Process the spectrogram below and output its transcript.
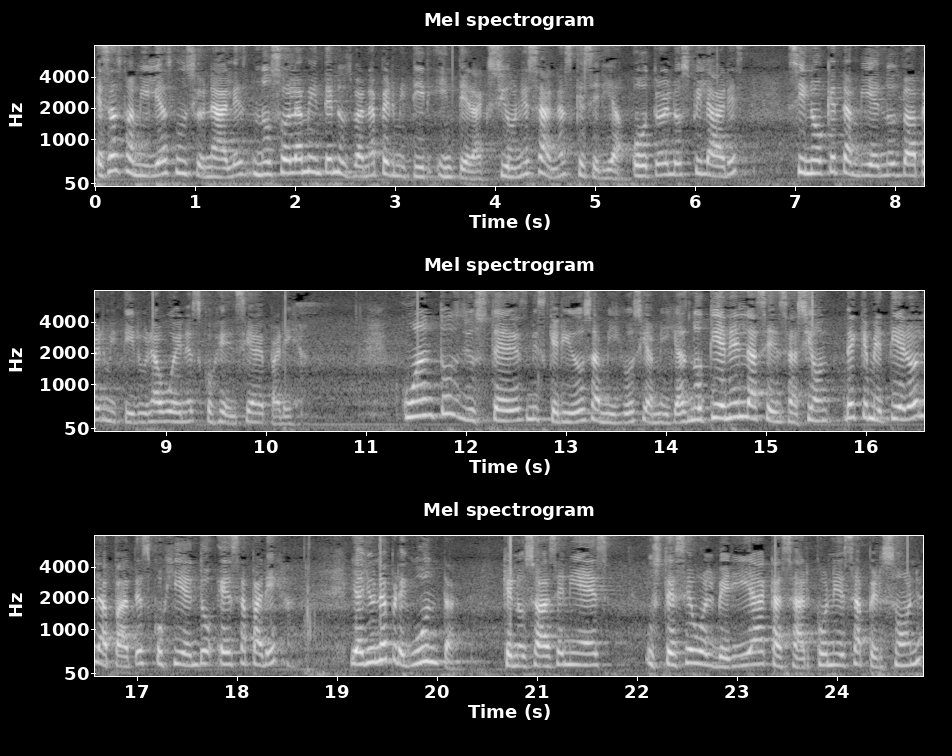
Esas familias funcionales no solamente nos van a permitir interacciones sanas, que sería otro de los pilares, sino que también nos va a permitir una buena escogencia de pareja. ¿Cuántos de ustedes, mis queridos amigos y amigas, no tienen la sensación de que metieron la pata escogiendo esa pareja? Y hay una pregunta que nos hacen y es, ¿usted se volvería a casar con esa persona?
